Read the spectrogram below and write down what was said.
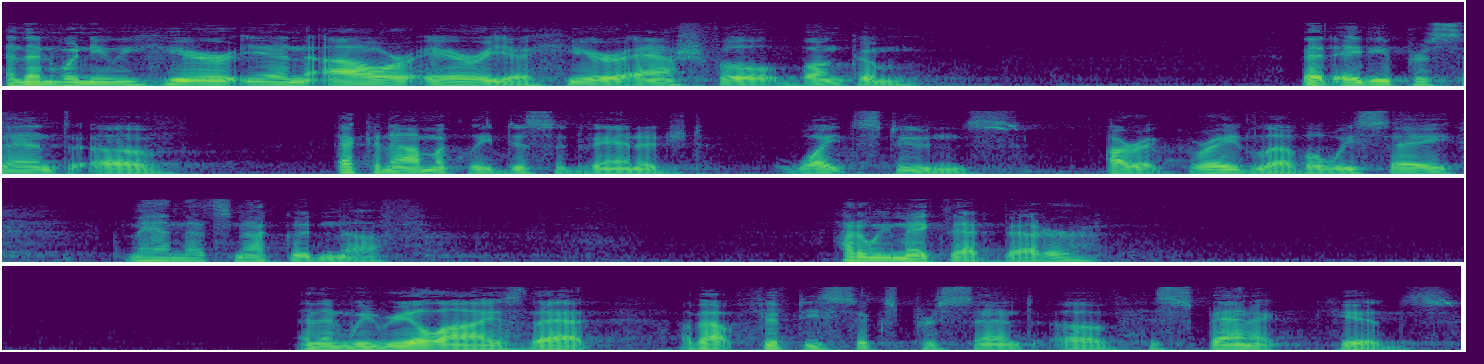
And then when you hear in our area here, Asheville, Buncombe, that 80% of economically disadvantaged white students are at grade level, we say, man, that's not good enough. How do we make that better? And then we realize that about 56% of Hispanic kids,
